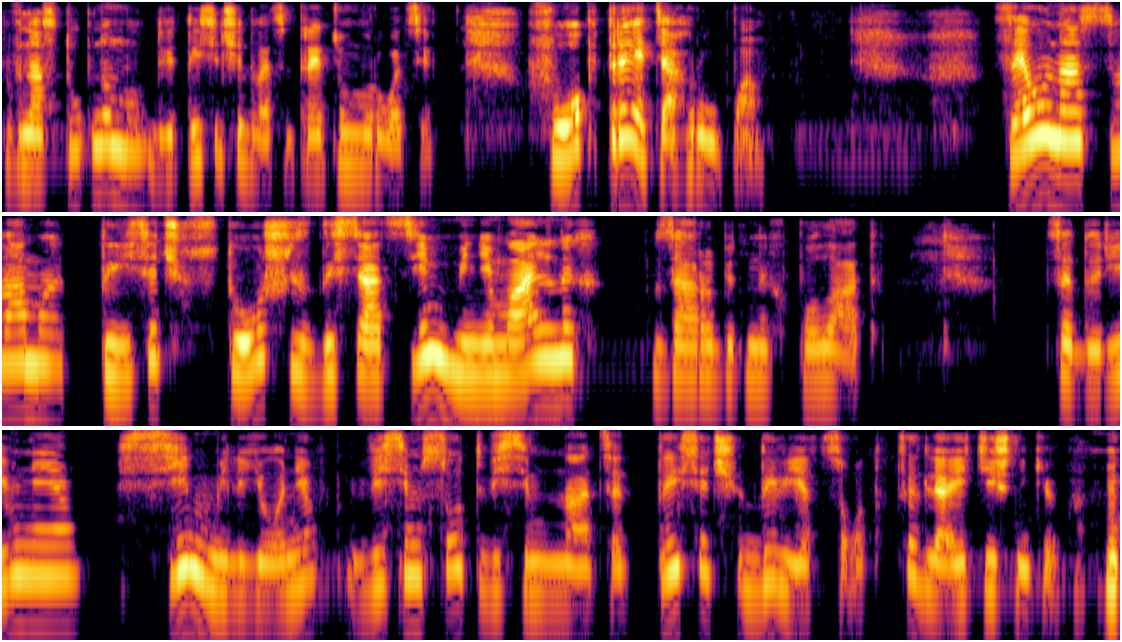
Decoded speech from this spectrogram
в наступному 2023 році. ФОП третя група. Це у нас з вами 1167 мінімальних заробітних плат. Це дорівнює 7 мільйонів 818 тисяч 900. Це для айтішників.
